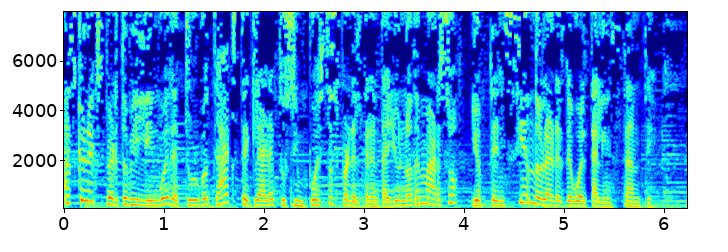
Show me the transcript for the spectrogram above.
Haz que un experto bilingüe de TurboTax declare tus impuestos para el 31 de marzo y obtén 100 dólares de vuelta al instante.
